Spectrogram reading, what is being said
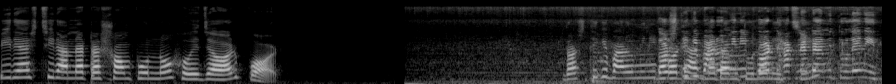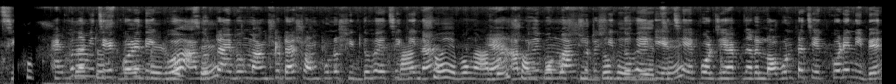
ফিরে আসছি রান্নাটা সম্পূর্ণ হয়ে যাওয়ার পর। দশ থেকে বারো মিনিট দশ পর থেকে বারো ঢাকনাটা আমি মিনিট পর ঢাকনাটা আমি তুলে নিচ্ছি। খুব এখন আমি চেক করে দেখব। আলুটা এবং মাংসটা সম্পূর্ণ সিদ্ধ হয়েছে কিনা। মাংস এবং আলু হ্যাঁ, সম্পূর্ণ সিদ্ধ হয়ে গিয়েছে। গিয়েছে। এরপর যে আপনারা লবণটা চেক করে নেবেন।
